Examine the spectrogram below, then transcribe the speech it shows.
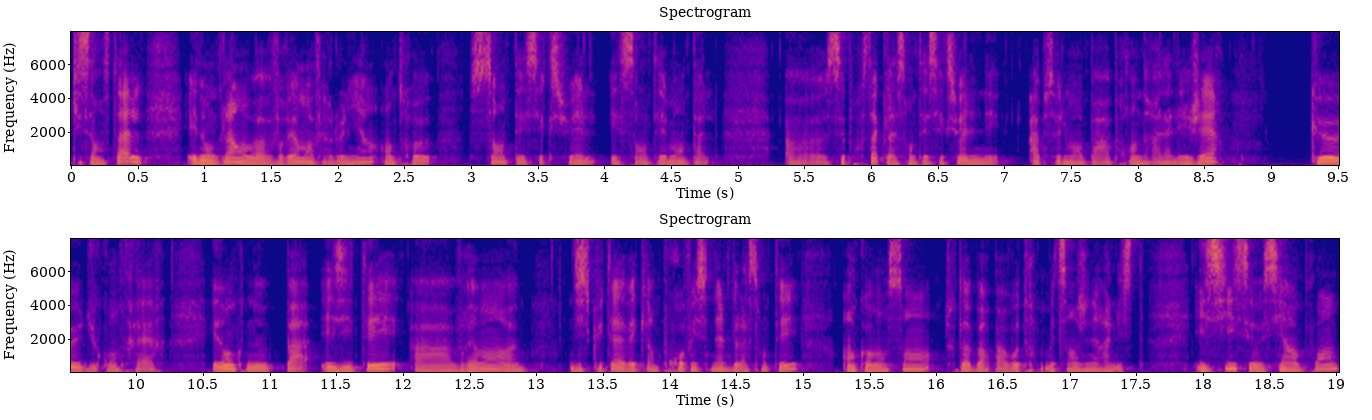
qui s'installe. Et donc là, on va vraiment faire le lien entre santé sexuelle et santé mentale. c'est pour ça que la santé sexuelle n'est absolument pas à prendre à la légère que du contraire. Et donc ne pas hésiter à vraiment euh, discuter avec un professionnel de la santé en commençant tout d'abord par votre médecin généraliste. Ici, c'est aussi un point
